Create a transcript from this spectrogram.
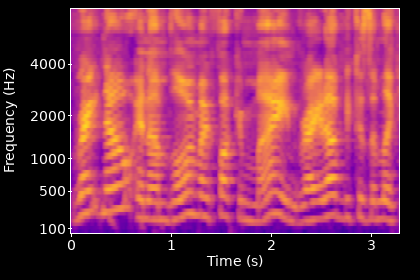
right now," and I'm blowing my fucking mind right up because I'm like,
